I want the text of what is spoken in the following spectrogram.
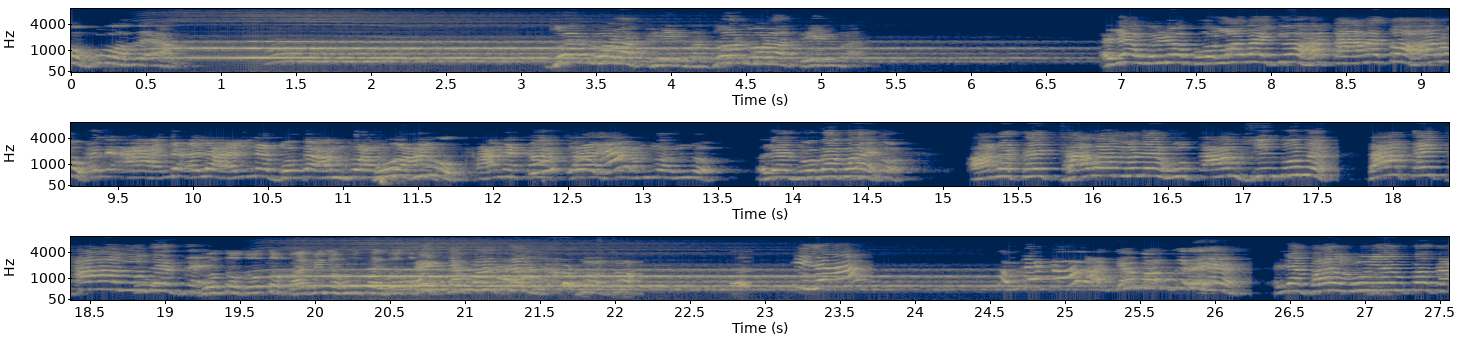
કરવું શું હવે આ? જોર ફેરવા જોર ફેરવા. એટલે ઓલો બોલાવા ગયો હક આવે તો હારું. એટલે આ એટલે એટલે આને જોગા આમ તો આમ તો આને કામ થાય? સમજો સમજો એટલે જોગાભાઈ આને કઈ થાવા મને? હું કામ સીધું ને તા કઈ થાવા માંડે છે? જોતો જોતો ભાભીને શું થાય જોતો. કઈ તપાસ કર જો, જો. તમને કહો કેમ આમ કરે? એટલે ભાઈ હું એમ કહું કે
